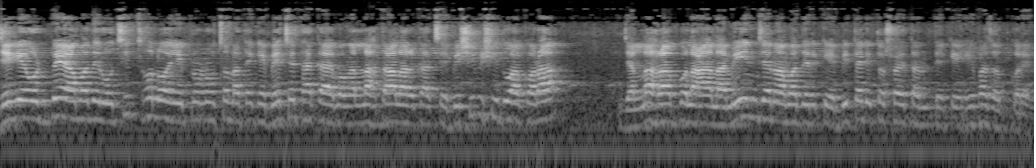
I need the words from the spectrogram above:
জেগে উঠবে, আমাদের উচিত হলো এই প্ররোচনা থেকে বেঁচে থাকা এবং আল্লাহ তালার কাছে বেশি বেশি দোয়া করা। যে আল্লাহ রাব্বুল আলমিন যেন আমাদেরকে বিতাড়িত শয়তান থেকে হেফাজত করেন।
